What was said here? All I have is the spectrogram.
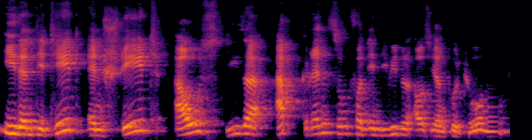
Identität entsteht aus dieser Abgrenzung von Individuen aus ihren Kulturen.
